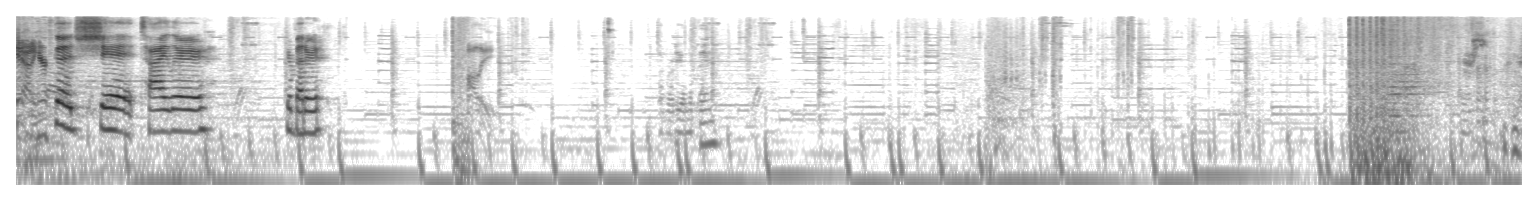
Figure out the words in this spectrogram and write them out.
Get out of here. Good shit, Tyler. You're better. I'm ready on the ping.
